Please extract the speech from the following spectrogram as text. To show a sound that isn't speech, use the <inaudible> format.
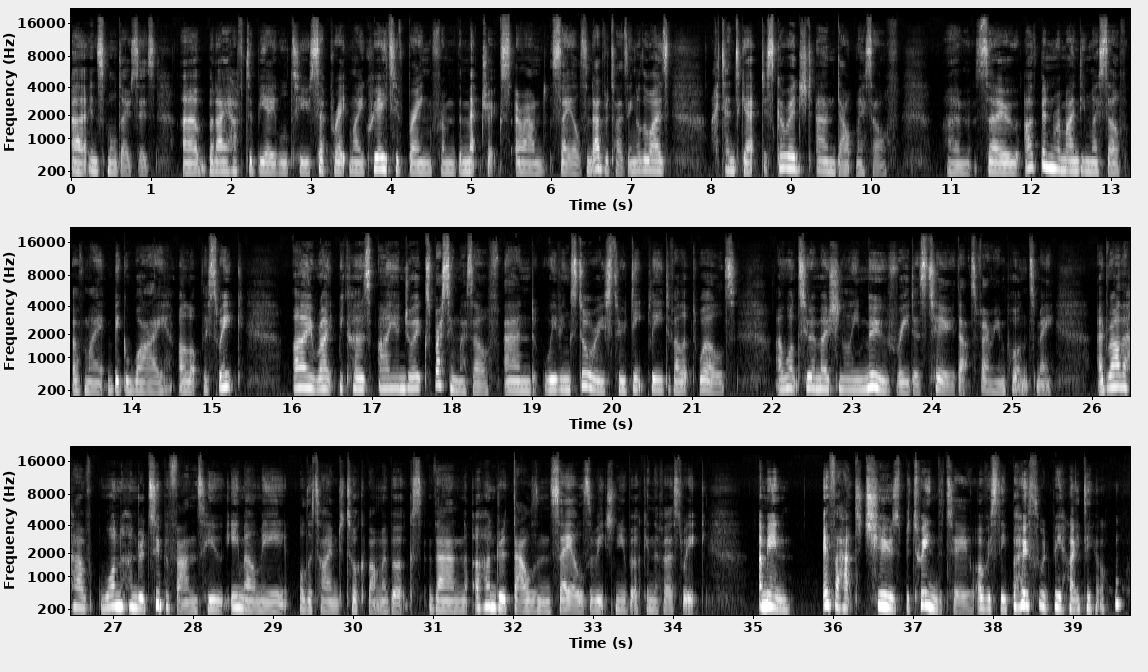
uh, in small doses, uh, but I have to be able to separate my creative brain from the metrics around sales and advertising. Otherwise, I tend to get discouraged and doubt myself. Um, so I've been reminding myself of my big why a lot this week. I write because I enjoy expressing myself and weaving stories through deeply developed worlds. I want to emotionally move readers too, that's very important to me. I'd rather have 100 superfans who email me all the time to talk about my books than 100,000 sales of each new book in the first week. I mean, if I had to choose between the two, obviously <laughs> both would be ideal. <laughs>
